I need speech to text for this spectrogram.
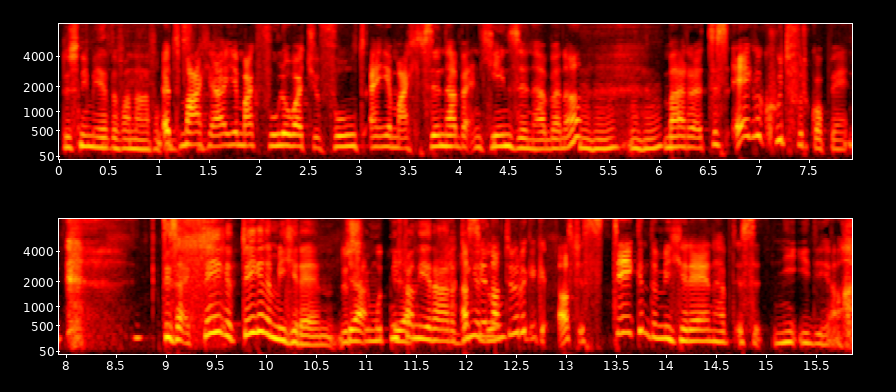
Dus niet meer de vanavond. Het mag, hè. je mag voelen wat je voelt en je mag zin hebben en geen zin hebben. Hè. Mhm, Maar eh, het is eigenlijk goed voor koppijn. Het is eigenlijk tegen, tegen de migraine. Dus Ja, je moet niet ja. van die rare Als dingen je doen. natuurlijk, als je stekende migraine hebt, is het niet ideaal.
